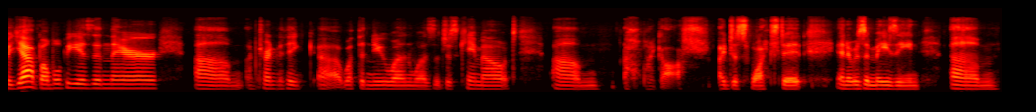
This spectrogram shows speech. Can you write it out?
but yeah, Bumblebee is in there. Um, I'm trying to think uh, what the new one was that just came out. Um, oh my gosh, I just watched it and it was amazing. Um,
